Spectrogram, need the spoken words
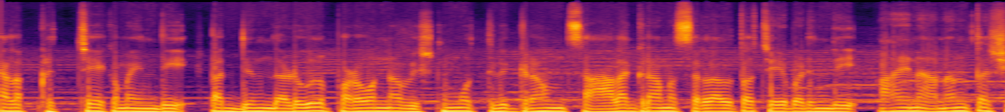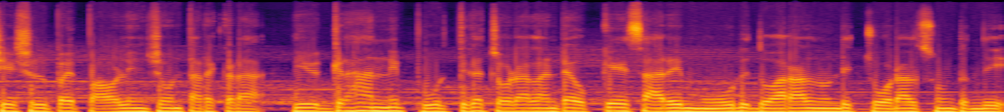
చాలా ప్రత్యేకమైంది. పద్దెనిమిది అడుగుల పొడవున్న విష్ణుమూర్తి విగ్రహం సాలగ్రామ శిలలతో చేయబడింది. ఆయన అనంత శేషులపై పవళించి ఉంటారు ఇక్కడ. ఈ విగ్రహాన్ని పూర్తిగా చూడాలంటే ఒకేసారి మూడు ద్వారాల నుండి చూడాల్సి ఉంటుంది.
